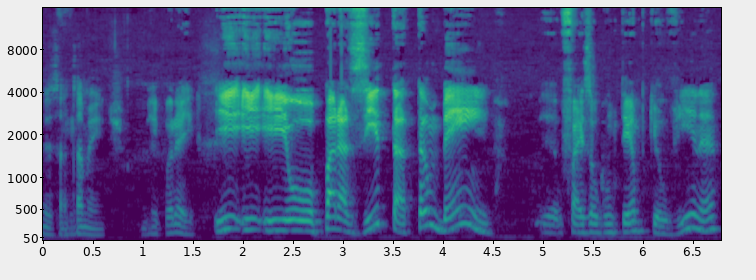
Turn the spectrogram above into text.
Exatamente. Bem por aí. E, e- e o Parasita também, eh, faz algum tempo que eu vi, né?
